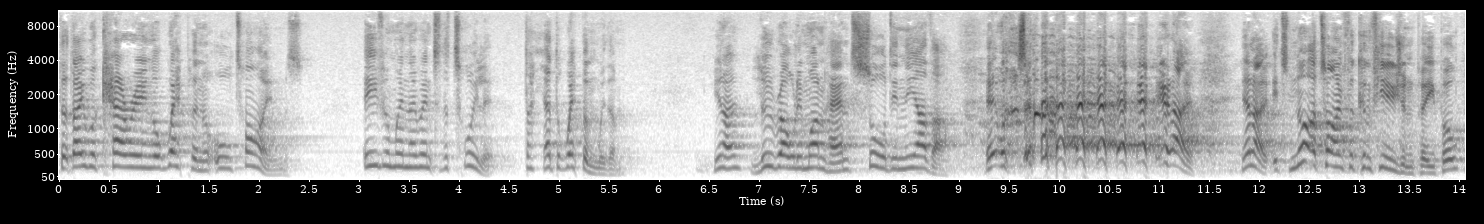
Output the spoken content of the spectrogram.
that they were carrying a weapon at all times. Even when they went to the toilet, they had the weapon with them. You know, loo roll in one hand, sword in the other. It was, you know, you know, it's not a time for confusion, people.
